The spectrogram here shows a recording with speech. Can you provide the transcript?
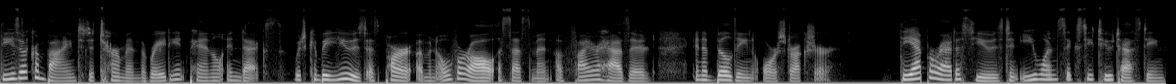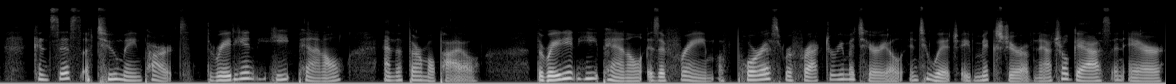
These are combined to determine the radiant panel index, which can be used as part of an overall assessment of fire hazard in a building or structure. The apparatus used in E162 testing consists of two main parts, the radiant heat panel and the thermopile. The radiant heat panel is a frame of porous refractory material into which a mixture of natural gas and air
